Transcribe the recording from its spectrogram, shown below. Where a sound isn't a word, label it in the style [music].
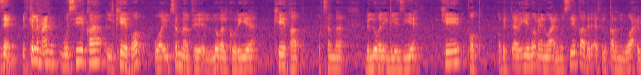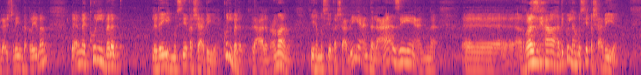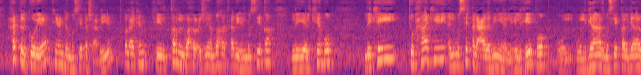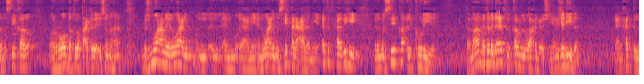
زين نتكلم عن موسيقى الكي بوب ويسمى في اللغة الكورية كي بوب وتسمى باللغة الإنجليزية كي بوب وبالتالي هي نوع من أنواع الموسيقى بدأت في القرن الواحد والعشرين تقريبا لأن كل بلد لديه موسيقى شعبية. كل بلد في العالم عمان فيها موسيقى شعبية عندنا العازي عندنا آه، الرزحة هذه كلها موسيقى شعبية. حتى الكوريا في عندهم موسيقى شعبية ولكن في القرن الواحد والعشرين ظهرت هذه الموسيقى اللي هي الكيبوب لكي تحاكي الموسيقى العالمية اللي هي الهيب هوب وال- والجاز موسيقى الجاز موسيقى الروب أتوقع كذا اسمها ومجموعه من أنواع. يعني أنواع الموسيقى العالمية. أتت هذه الموسيقى الكورية. تمام؟ متى بدأت؟ في القرن الواحد والعشرين يعني جديدة. يعني حتى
